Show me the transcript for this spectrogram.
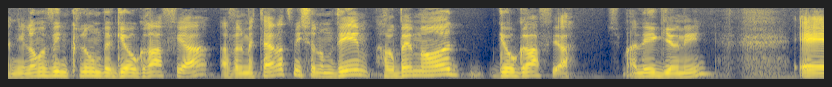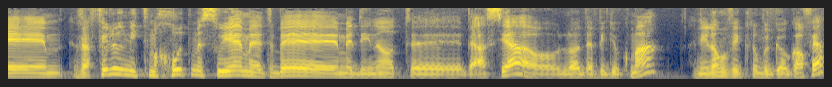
אני לא מבין כלום בגיאוגרפיה, אבל מתאר לעצמי שלומדים הרבה מאוד גיאוגרפיה, נשמע לי הגיוני, ואפילו עם התמחות מסוימת במדינות באסיה, או לא יודע בדיוק מה, אני לא מבין כלום בגיאוגרפיה.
